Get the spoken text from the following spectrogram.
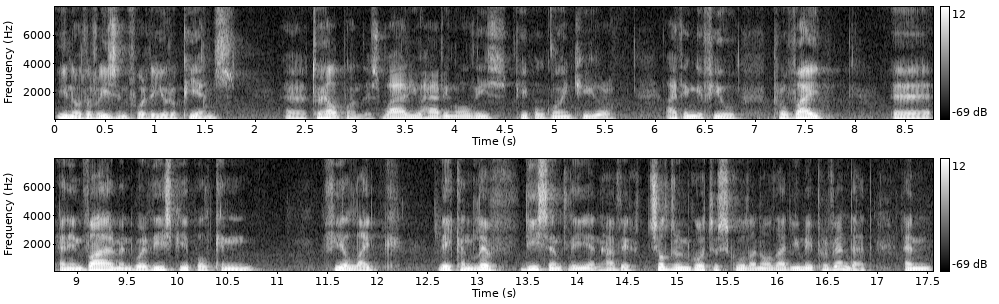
you know, the reason for the Europeans uh, to help on this. Why are you having all these people going to Europe? I think if you provide an environment where these people can feel like they can live decently and have their children go to school and all that, you may prevent that. And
